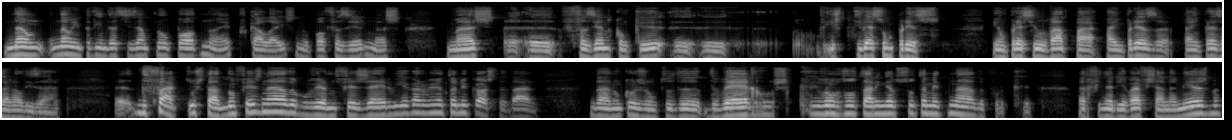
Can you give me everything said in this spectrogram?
não, não impedindo a decisão porque não pode, não é? Porque há leis, não pode fazer, mas, mas uh, fazendo com que isto tivesse um preço e um preço elevado para, para, a empresa, para a empresa analisar de facto, o Estado não fez nada, o Governo fez zero e agora vem António Costa dar, dar um conjunto de, de berros que vão resultar em absolutamente nada, porque a refinaria vai fechar na mesma,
